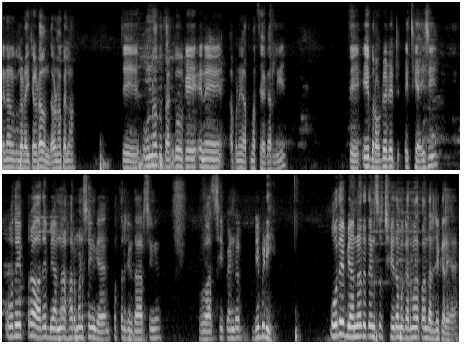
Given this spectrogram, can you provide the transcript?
ਇਹਨਾਂ ਨੂੰ ਲੜਾਈ ਝਗੜਾ ਹੁੰਦਾ ਹੋਣਾ ਪਹਿਲਾਂ ਤੇ ਉਹਨਾਂ ਤੋਂ ਤੰਗ ਹੋ ਕੇ ਇਹਨੇ ਆਪਣੇ ਆਤਮ ਹੱਤਿਆ ਕਰ ਲਈ ਹੈ ਤੇ ਇਹ ਬਰੋਡਰ ਇੱਥੇ ਆਈ ਸੀ। ਉਹਦੇ ਭਰਾ ਦੇ ਬਿਆਨਾ ਹਰਮਨ ਸਿੰਘ ਹੈ, ਪੁੱਤਰ ਜਗਤਾਰ ਸਿੰਘ, ਵਾਸੀ ਪਿੰਡ ਬਿਬੜੀ। ਉਹਦੇ ਬਿਆਨਾਂ ਤੇ 306 ਦਾ ਮੁਕੱਦਮਾ ਆਪਾਂ ਦਰਜ ਕਰਿਆ। ਹੈ।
